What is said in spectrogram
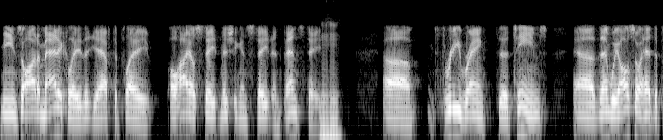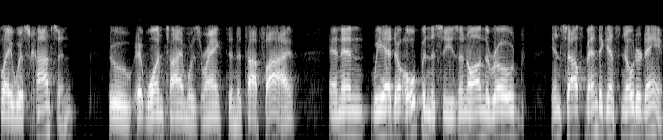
means automatically that you have to play Ohio State, Michigan State, and Penn State, mm-hmm. uh, three ranked uh, teams uh, then we also had to play Wisconsin, who at one time was ranked in the top five. And then we had to open the season on the road in South Bend against Notre Dame.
